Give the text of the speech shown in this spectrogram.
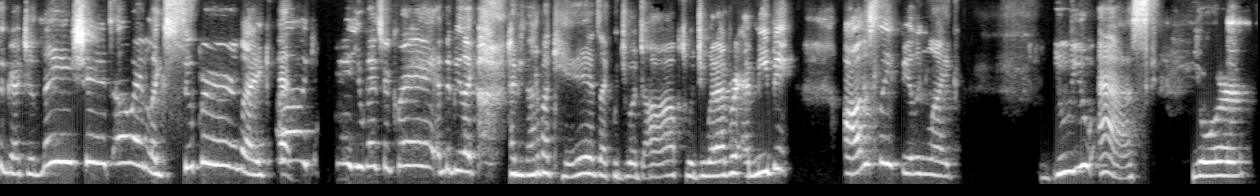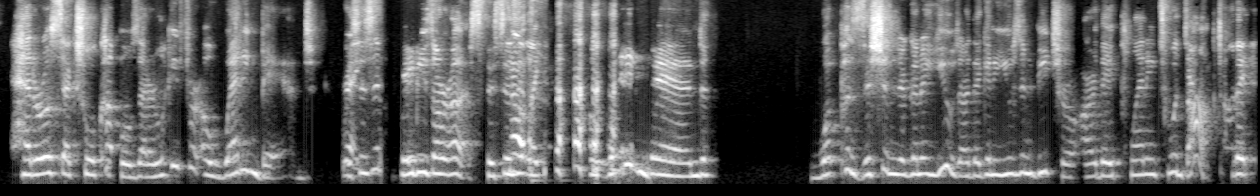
congratulations! Oh, I like super like, oh, yeah, you guys are great. And they'd be like, have you thought about kids? Like, would you adopt? Would you whatever? And me being honestly feeling like, do you ask your heterosexual couples that are looking for a wedding band? Right. This isn't babies are us. This isn't no. like a wedding band what position they're going to use. Are they going to use in vitro? Are they planning to adopt? Are they?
